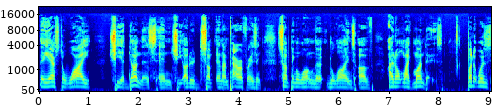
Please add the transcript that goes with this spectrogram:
They asked her why she had done this, and she uttered something, and I'm paraphrasing, something along the, the lines of, I don't like Mondays. But it was,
